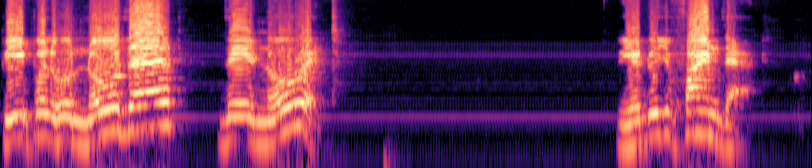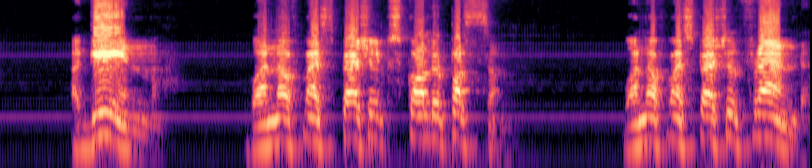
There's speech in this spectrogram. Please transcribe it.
people who know that, they know it. Where do you find that? Again, one of my special scholar person, one of my special friend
